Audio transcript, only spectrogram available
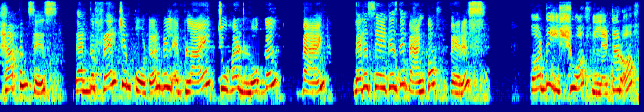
happens is that the French importer will apply to her local bank, let us say it is the Bank of Paris, for the issue of letter of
